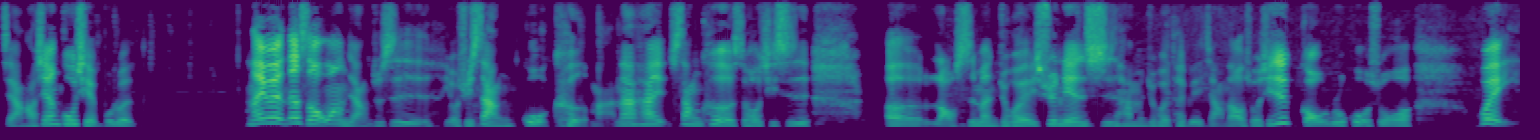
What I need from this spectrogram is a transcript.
这样好，先姑且不论。那因为那时候旺讲就是有去上过课嘛，那他上课的时候其实。呃，老师们就会训练师，他们就会特别讲到说，其实狗如果说会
